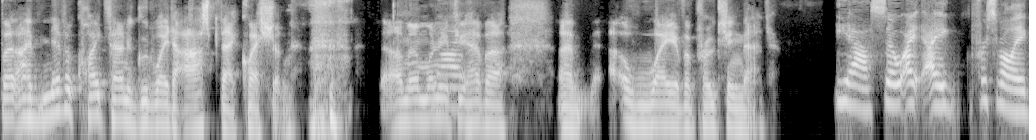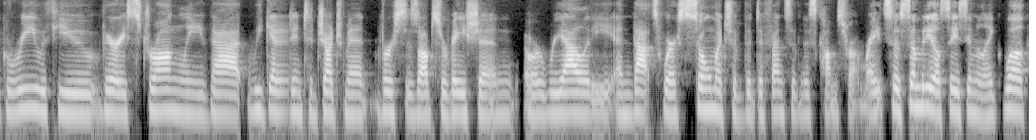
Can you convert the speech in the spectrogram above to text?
But I've never quite found a good way to ask that question. I'm, I'm wondering if you have a, a a way of approaching that. Yeah, so I, I first of all I agree with you very strongly that we get into judgment versus observation or reality, and that's where so much of the defensiveness comes from, right? So somebody will say something like, "Well,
